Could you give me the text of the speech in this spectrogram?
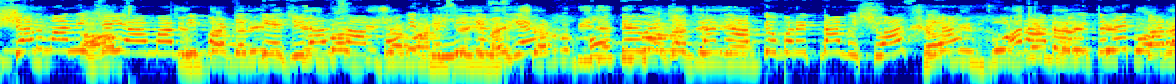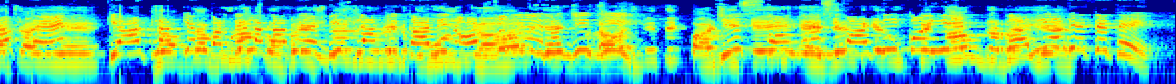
शर्म आनी चाहिए आम आदमी पार्टी केजरीवाल साहब की दिल्ली चाहिए के भाई? सीएम शर्म बीजेपी होते को हुए आना जनता ने चाहिए। आपके ऊपर इतना विश्वास किया और आप लोग इतने को आना करप्ट हैं चाहिए। कि आठ लाख के पर्दे लगाते हैं बीस लाख की कालीन और सुनिए रंजीत जी राजनीतिक पार्टी जिस के कांग्रेस एजेंट के पार्टी रूप को में ये काम कर रही गालियाँ। देते थे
